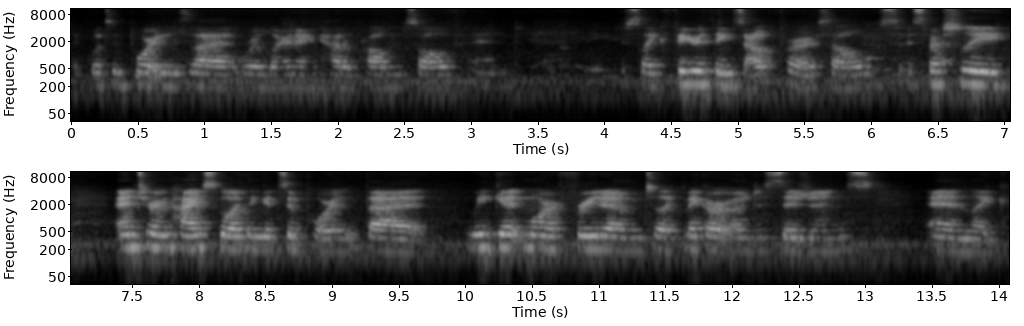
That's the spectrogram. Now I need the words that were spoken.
Like what's important is that we're learning how to problem solve and just like figure things out for ourselves. Especially entering high school, I think it's important that we get more freedom to like make our own decisions and like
